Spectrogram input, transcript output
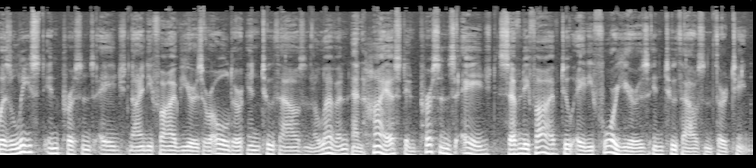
was least in persons aged 95 years or older in 2011 and highest in persons aged 75 to 84 years in 2013.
